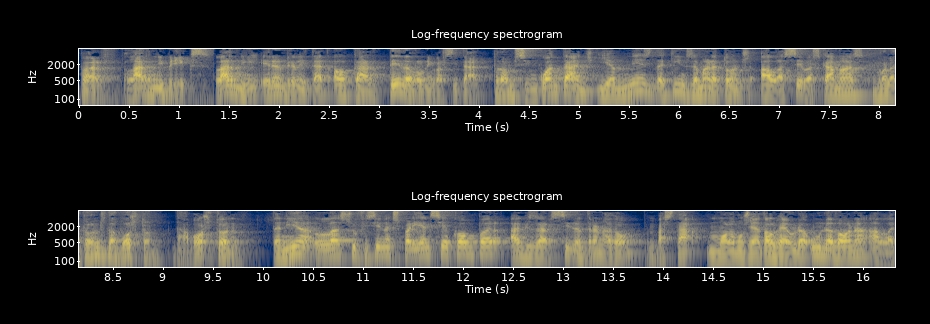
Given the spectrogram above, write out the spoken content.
per l'Arnie Briggs. L'Arnie era en realitat el carter de la universitat, però amb 50 anys i amb més de 15 maratons a les seves cames, Maratons de Boston. de Boston. Tenia la suficient experiència com per exercir d'entrenador. Va estar molt emocionat al veure una dona en, la,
